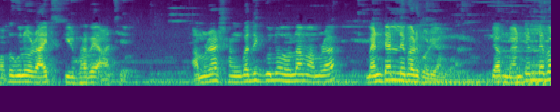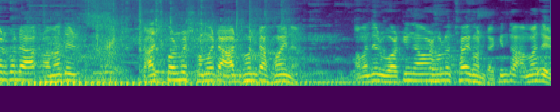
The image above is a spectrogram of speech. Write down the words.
কতগুলো রাইটস কীভাবে আছে। আমরা সাংবাদিকগুলো হলাম, আমরা মেন্টাল লেবার করি আমরা। যা মেন্টাল লেবার করলে আমাদের কাজকর্মের সময়টা আট ঘণ্টা হয় না। আমাদের ওয়ার্কিং আওয়ার হলো ছয় ঘণ্টা, কিন্তু আমাদের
